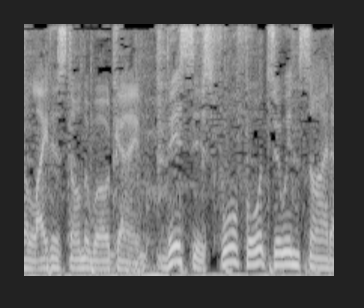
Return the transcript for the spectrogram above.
The latest on the world game. This is 442 Insider.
